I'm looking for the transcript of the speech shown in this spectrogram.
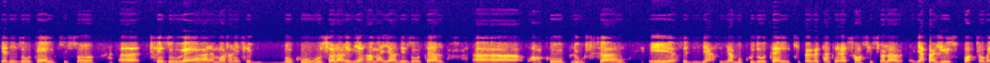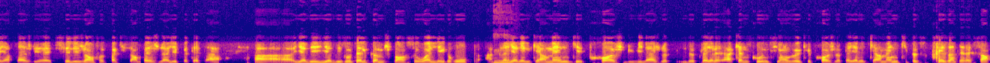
il y a des hôtels qui sont euh, très ouverts. moi, j'en ai fait beaucoup sur la Riviera Maya, des hôtels en couple ou seul. Et il y, a, beaucoup d'hôtels qui peuvent être intéressants aussi sur la. Il n'y a pas juste Puerto Vallarta, je dirais. Tu sais, les gens ne faut pas qu'ils s'empêchent d'aller peut-être à, il, y a des, il y a des hôtels comme je pense au Group à mhm. Playa del Carmen qui est proche du village de, Playa à Cancun si on veut qui est proche de Playa del Carmen qui peut être très intéressant.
